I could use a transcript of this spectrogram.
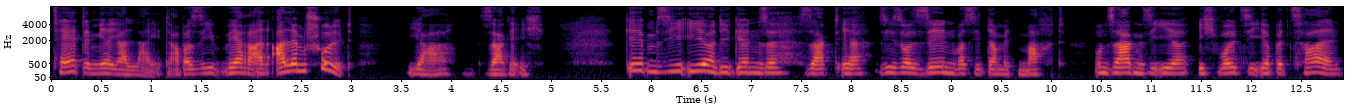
täte mir ja leid aber sie wäre an allem schuld. Ja sage ich. Geben sie ihr die gänse sagt er. Sie soll sehen was sie damit macht. Und sagen sie ihr ich wollt sie ihr bezahlen.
